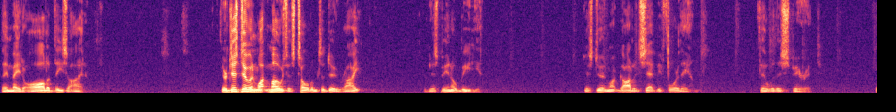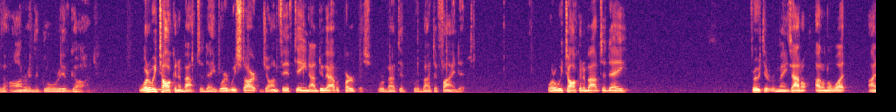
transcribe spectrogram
They made all of these items. They're just doing what Moses told them to do, right? They're just being obedient. Just doing what God had set before them, filled with His Spirit, for the honor and the glory of God. What are we talking about today? Where do we start? John 15. I do have a purpose. We're about to, we're about to find it. What are we talking about today? Fruit that remains. I don't, I don't know what I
